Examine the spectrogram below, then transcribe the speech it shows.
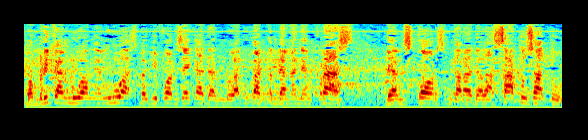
memberikan luang yang luas bagi Fonseca dan melakukan tendangan yang keras. Dan skor sementara adalah satu-satu.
